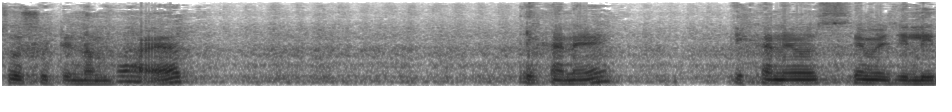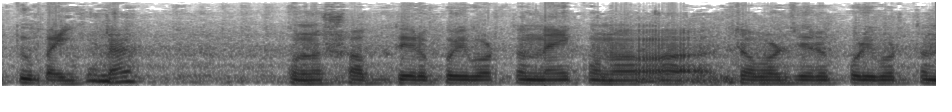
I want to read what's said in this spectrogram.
চৌষট্টি নম্বর আয়াত। এখানে, এখানেও সেমে যে লিতু পাইছে না কোনো শব্দের পরিবর্তন নেই, কোনো জবর্জের পরিবর্তন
